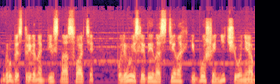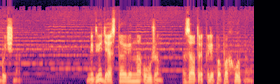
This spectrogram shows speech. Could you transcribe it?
Груды стрелянных гильз на асфальте, пулевые следы на стенах и больше ничего необычного. Медведи оставили на ужин, завтракали по походному.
